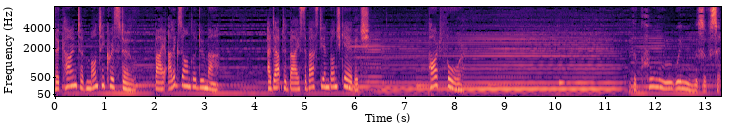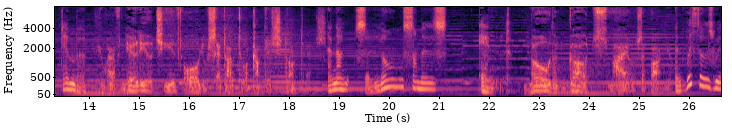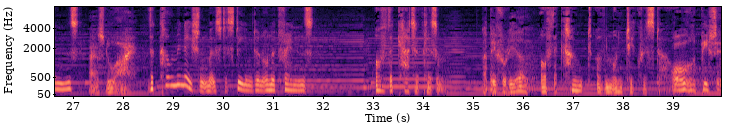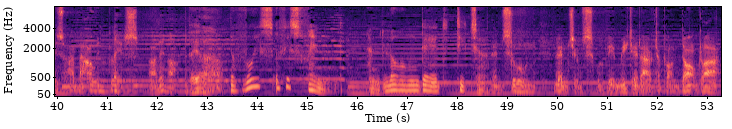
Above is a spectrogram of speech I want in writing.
The Count of Monte Cristo by Alexandre Dumas. Adapted by Sebastian Baczkiewicz. Part 4. The cool winds of September You have nearly achieved all you set out to accomplish, Dantes. announce a long summer's end. Know that God smiles upon you, And with those winds, as do I. the culmination, most esteemed and honoured friends, of the cataclysm Happy for you. of the Count of Monte Cristo. All the pieces are now in place, are they not? They are. The voice of his friend and long dead teacher. Then soon vengeance will be meted out upon Danglars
